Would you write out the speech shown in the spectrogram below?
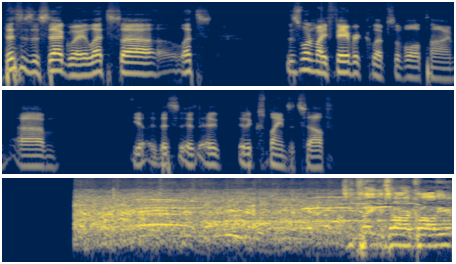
this is a segue. Let's uh let's this is one of my favorite clips of all time. Um yeah, this is, it, it explains itself. Do you play guitar, Collier?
